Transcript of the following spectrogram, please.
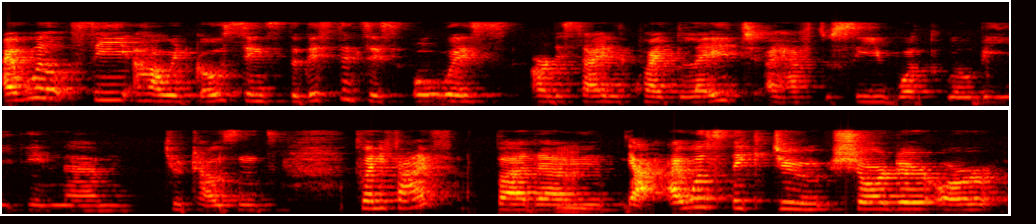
I will see how it goes since the distances always are decided quite late. I have to see what will be in um, 2025. But um, mm. yeah, I will stick to shorter or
